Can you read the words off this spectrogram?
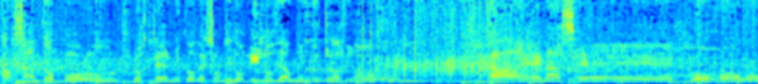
Pasando por los técnicos de sonido y los de administración. Ser. Wow, wow, wow,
